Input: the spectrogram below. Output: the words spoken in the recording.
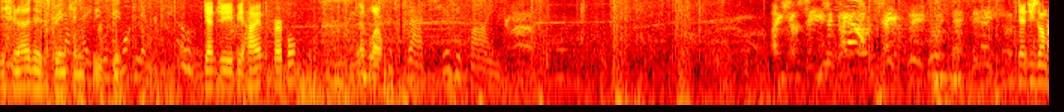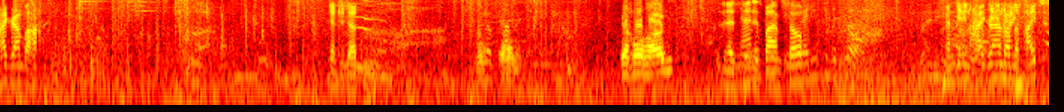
if you're not in the screen, can you please leave? Genji behind, purple. And low. Scratch. You'll. I shall seize and pay out safely to its destination. Genji's on high ground behind. Genji dead. You're covered. Whole hog. As Zen is by Nanobot himself. Ready to deploy. I'm getting high ground on the pipes.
